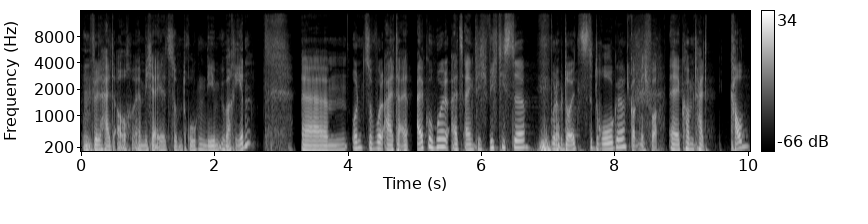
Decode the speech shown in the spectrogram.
und mhm. will halt auch äh, Michael zum Drogennehmen überreden. Ähm, und sowohl alter Alkohol als eigentlich wichtigste oder bedeutendste Droge kommt nicht vor. Äh, kommt halt kaum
